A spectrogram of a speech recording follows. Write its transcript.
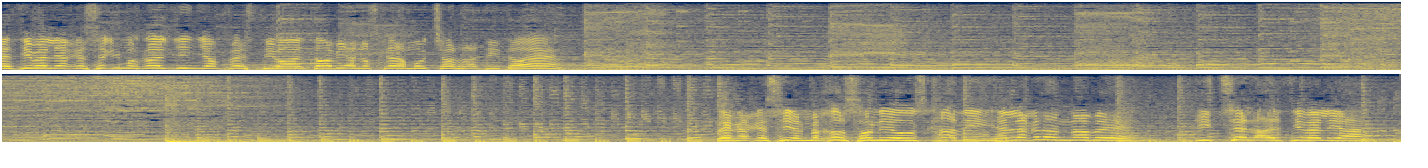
Venga, Decibelia, que seguimos con el Ginjan Festival. Todavía nos queda mucho ratito, ¿eh? Venga, que sí, el mejor sonido de Euskadi en la gran nave. Y Chela Decibelia. ¡Vamos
